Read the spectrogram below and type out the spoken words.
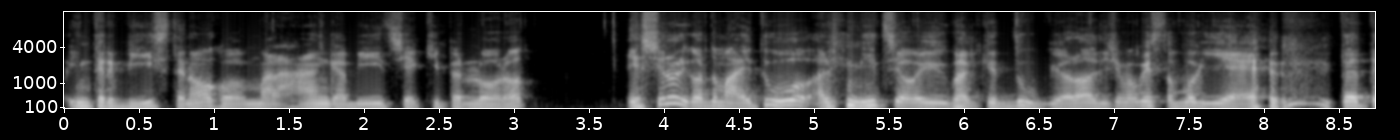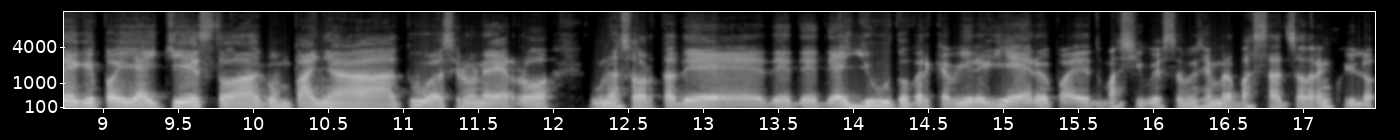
interviste, no? Con Malanga, Bizzi e chi per loro, e se non ricordo male, tu all'inizio avevi qualche dubbio, no? Dicevo, questo poi chi è? Tant'è che poi hai chiesto alla compagna tua, se non erro, una sorta di aiuto per capire chi ero, e poi hai detto, ma sì, questo mi sembra abbastanza tranquillo.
